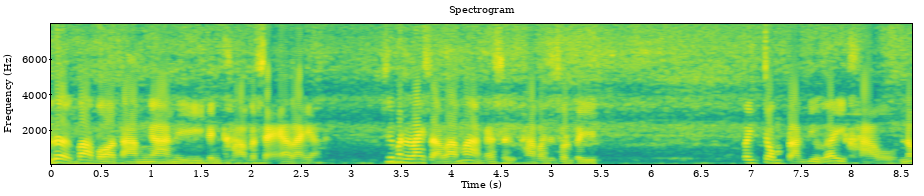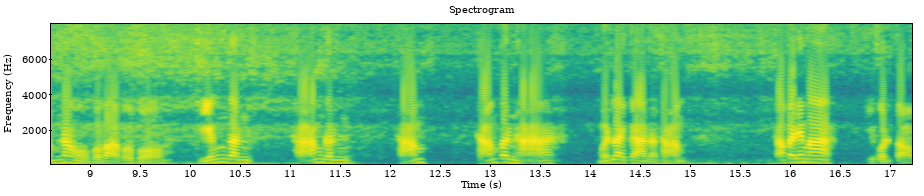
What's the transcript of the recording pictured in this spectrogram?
เลิกบ้าบอตามงานอีเป็นข่าวกระแสอะไรอะ่ะซึ่งมันไร้สาระมากนะสื่อพาประชาชนไป ไปจมปลักอยู่กับไอ้ข่าว น้ำเน่าบ้าบอเถียงกันถามกันถาม ถามปัญหา เหมือนรายการอะถาม ถามไปได้มาอีกคนตอบ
